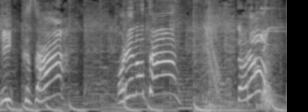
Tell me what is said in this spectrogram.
いくぞ俺のターン。ドロー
